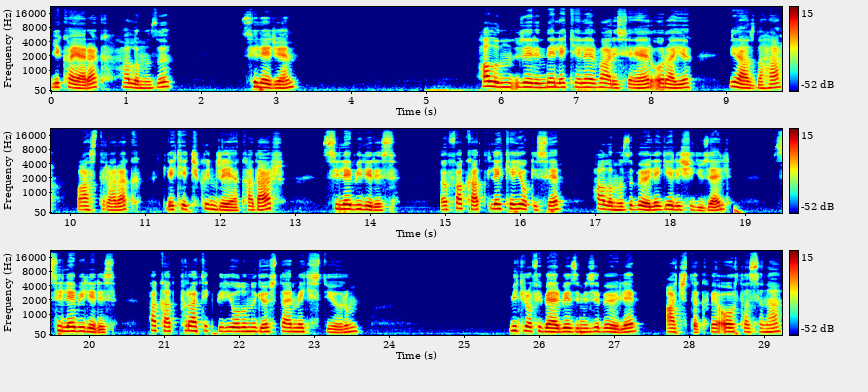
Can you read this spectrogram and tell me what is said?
yıkayarak halımızı sileceğim. Halının üzerinde lekeler var ise eğer orayı biraz daha bastırarak leke çıkıncaya kadar silebiliriz. E, fakat leke yok ise halımızı böyle gelişi güzel silebiliriz. Fakat pratik bir yolunu göstermek istiyorum. Mikrofiber bezimizi böyle açtık ve ortasına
